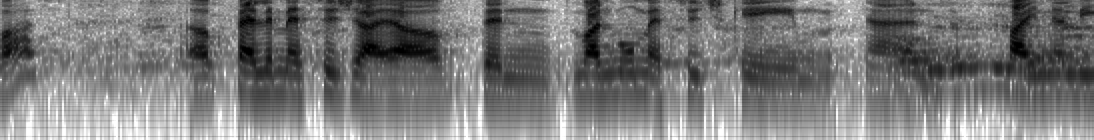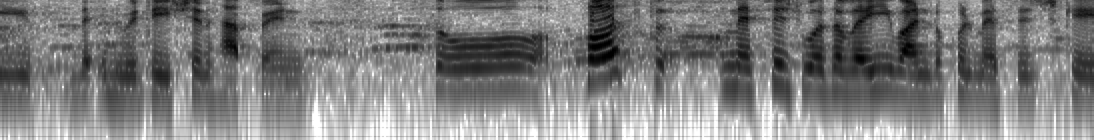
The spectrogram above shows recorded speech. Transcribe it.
पास। पहले मैसेज आया then one more message came and finally the invitation happened so first message was a very wonderful message कि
